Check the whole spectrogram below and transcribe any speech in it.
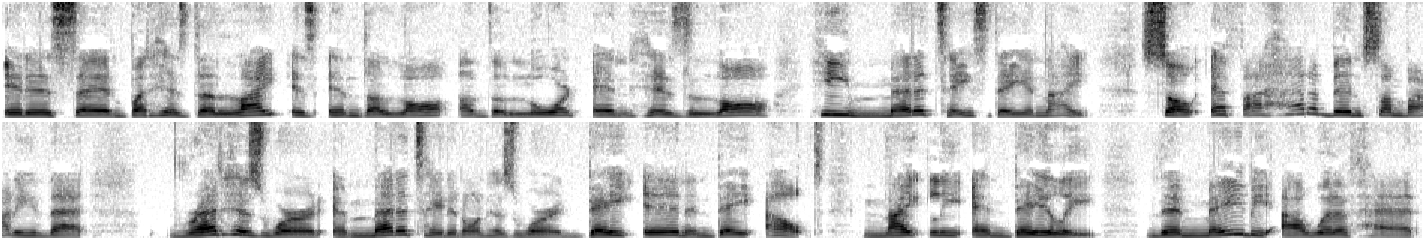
it is said, But His delight is in the law of the Lord, and His law He meditates day and night. So if I had been somebody that read his word and meditated on his word day in and day out, nightly and daily, then maybe I would have had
